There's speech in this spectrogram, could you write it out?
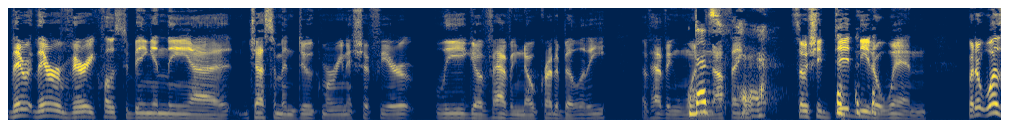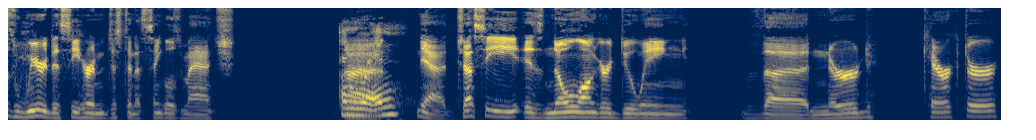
They were- they were very close to being in the uh, Jessamyn Duke Marina Shafir league of having no credibility, of having won That's nothing. fair. So she did need a win, but it was weird to see her in, just in a singles match. And Uh, win. Yeah, Jessie is no longer doing the nerd character.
